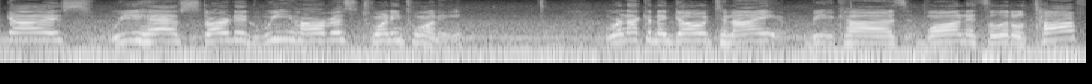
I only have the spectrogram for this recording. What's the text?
Guys, we have started Wheat Harvest 2020. We're not gonna go tonight because one, it's a little tough,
